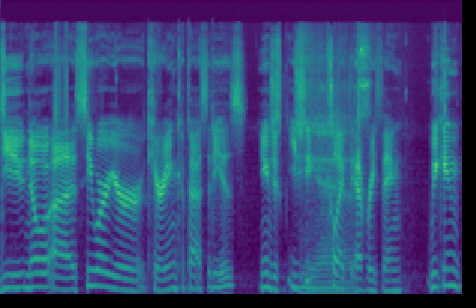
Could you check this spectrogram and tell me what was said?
do you know uh, see where your carrying capacity is? You can just you should collect everything. We can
